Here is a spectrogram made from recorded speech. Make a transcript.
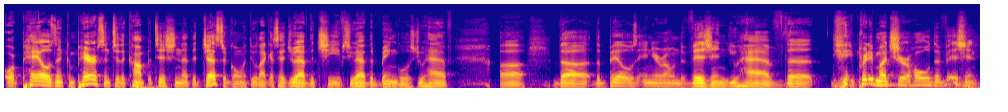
or pales in comparison to the competition that the Jets are going through. Like I said, you have the Chiefs, you have the Bengals, you have uh, the the Bills in your own division. You have the pretty much your whole division.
